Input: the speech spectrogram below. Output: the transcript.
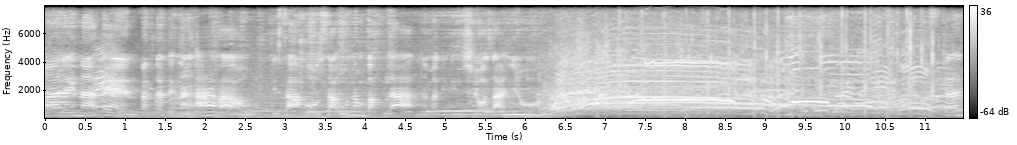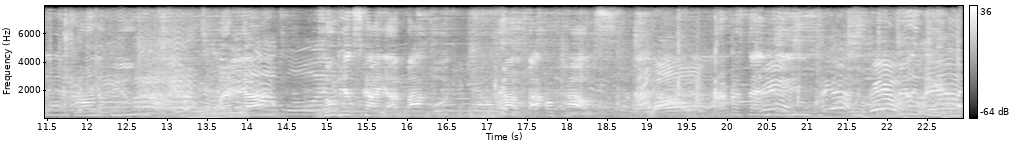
Malay natin, pagdating ng araw, isa ako sa unang bakla na magiging syota nyo. Standing in front of you, Maria Sovietskaya Bakod from back of house. Representing Philippines.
